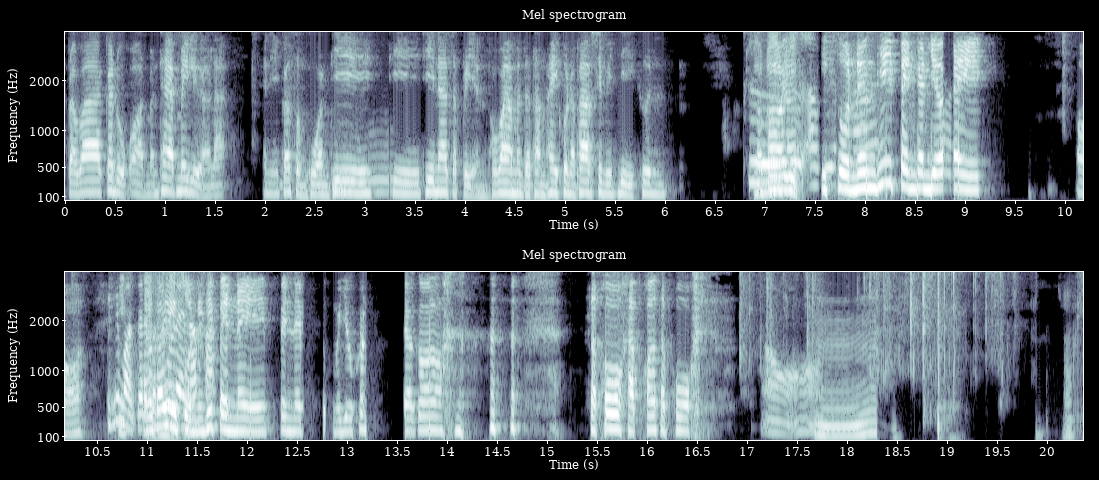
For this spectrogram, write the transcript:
แปลว่ากระดูกอ่อนมันแทบไม่เหลือละ อันนี้ก็สมควรที่อืมที่ที่น่าจะเปลี่ยน เพราะว่ามันจะทำให้คุณภาพชีวิตดีขึ้นคือแล้วก็อีกคืเอีกส่วนหนึ่งที่เป็นกันเยอะในอ๋อ ที่หมอจะแล้วก็พูดอีกเลยส่วนหนึ่งนะคะที่เป็นในเป็นในผู้สูงอายุคนแล้วก็สะโพกครับข้อสะโพกอ๋ออืมโอเค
